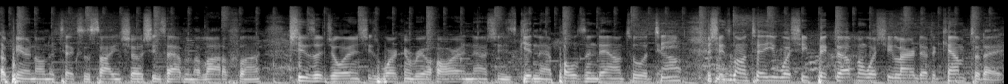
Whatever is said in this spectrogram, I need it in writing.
appearing on the Texas Titan Show. She's having a lot of fun. She's a joy and she's working real hard. And now she's getting that posing down to a T. And she's gonna tell you what she picked up and what she learned at the camp today.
